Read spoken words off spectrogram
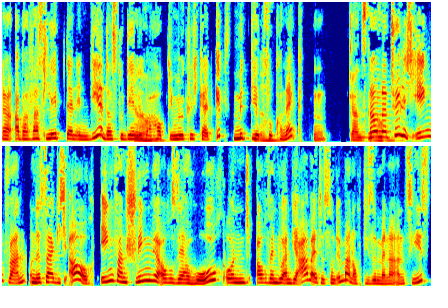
ja. Aber was lebt denn in dir, dass du denen genau. überhaupt die Möglichkeit gibst, mit dir genau. zu connecten? Ganz genau. Na, und genau. natürlich irgendwann, und das sage ich auch, irgendwann schwingen wir auch sehr hoch und auch wenn du an dir arbeitest und immer noch diese Männer anziehst,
